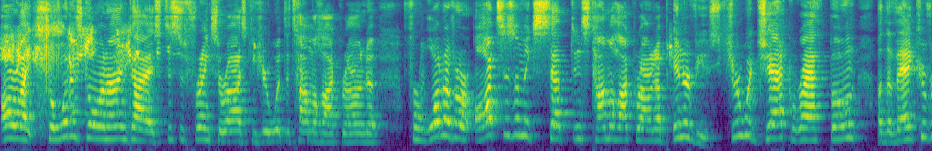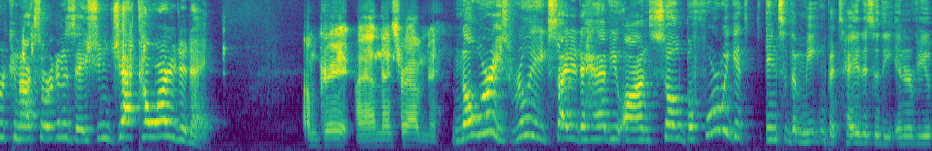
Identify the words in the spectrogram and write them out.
All right, so what is going on, guys? This is Frank Zarowski here with the Tomahawk Roundup for one of our Autism Acceptance Tomahawk Roundup interviews. Here with Jack Rathbone of the Vancouver Canucks organization. Jack, how are you today? I'm great, man. Thanks for having me. No worries. Really excited to have you on. So, before we get into the meat and potatoes of the interview,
